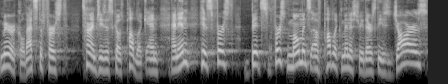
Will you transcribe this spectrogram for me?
miracle. That's the first time Jesus goes public. And, and in his first bits, first moments of public ministry, there's these jars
